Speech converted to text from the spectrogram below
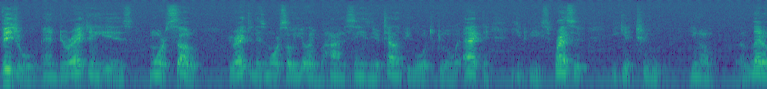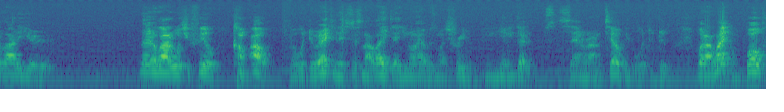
visual and directing is more subtle. Directing is more so you're like behind the scenes and you're telling people what to do. And with acting, you get to be expressive. You get to, you know, let a lot of your, let a lot of what you feel come out. And with directing, it's just not like that. You don't have as much freedom. You, you know, you got to stand around and tell people what to do. But I like them both.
